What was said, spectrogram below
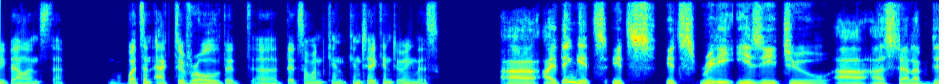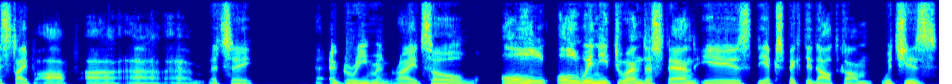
rebalance that? What's an active role that uh, that someone can can take in doing this? Uh, I think it's it's it's really easy to uh, uh, set up this type of uh, uh, um, let's say agreement, right? So all all we need to understand is the expected outcome, which is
